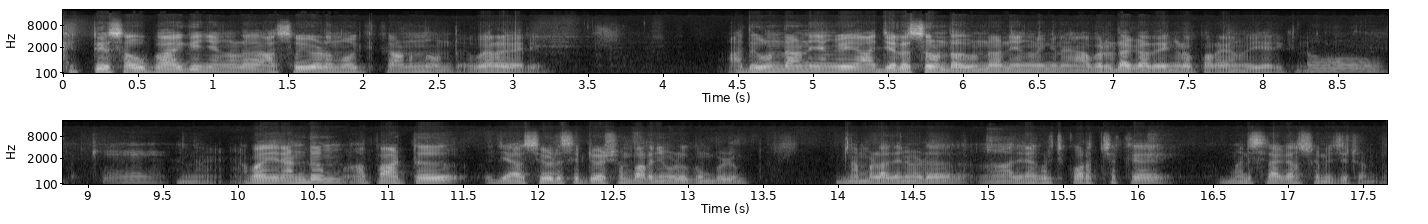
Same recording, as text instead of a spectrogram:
കിട്ടിയ സൗഭാഗ്യം ഞങ്ങൾ അസൂയോടെ നോക്കി കാണുന്നുണ്ട് വേറെ കാര്യം. അതുകൊണ്ടാണ് ഞങ്ങൾ ആ ജലസമുണ്ട് അതുകൊണ്ടാണ് ഞങ്ങളിങ്ങനെ അവരുടെ കഥയും കൂടെ പറയാമെന്ന് വിചാരിക്കുന്നത്. അങ്ങനെ. അപ്പോൾ രണ്ടും ആ പാട്ട് ജാസിയോട് സിറ്റുവേഷൻ പറഞ്ഞു കൊടുക്കുമ്പോഴും നമ്മൾ അതിനോട് അതിനെക്കുറിച്ച് കുറച്ചൊക്കെ മനസ്സിലാക്കാൻ ശ്രമിച്ചിട്ടുണ്ട്.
